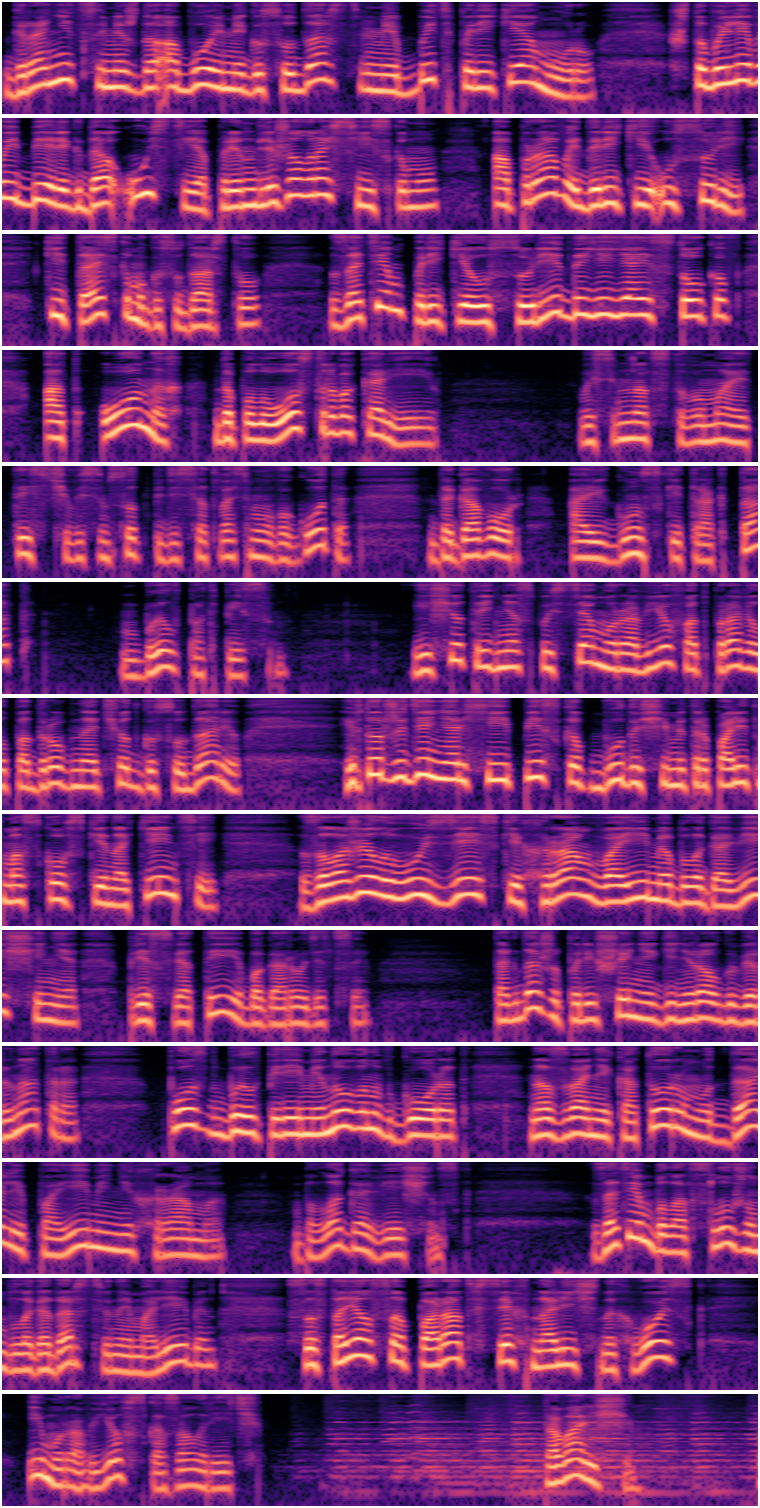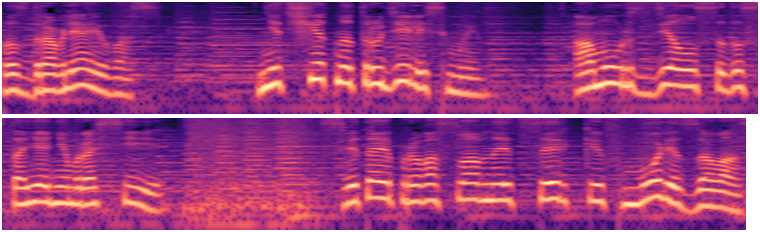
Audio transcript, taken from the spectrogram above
Границы между обоими государствами быть по реке Амуру, чтобы левый берег до устья принадлежал российскому, а правый до реки Уссури – китайскому государству, затем по реке Уссури до ее истоков, от Онах до полуострова Кореи. 18 мая 1858 года договор Айгунский трактат был подписан. Еще три дня спустя Муравьев отправил подробный отчет государю, и в тот же день архиепископ, будущий митрополит Московский Иннокентий, заложил в Узейский храм во имя Благовещения Пресвятые Богородицы. Тогда же, по решению генерал-губернатора, пост был переименован в город, название которому дали по имени храма – Благовещенск, Затем был отслужен благодарственный молебен, состоялся парад всех наличных войск, и Муравьев сказал речь. «Товарищи, поздравляю вас! Нетщетно трудились мы. Амур сделался достоянием России. Святая православная церковь молит за вас.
